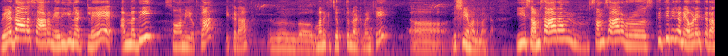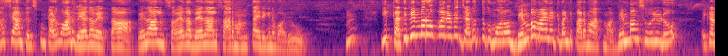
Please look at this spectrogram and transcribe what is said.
వేదాల సారం ఎరిగినట్లే అన్నది స్వామి యొక్క ఇక్కడ మనకి చెప్తున్నటువంటి విషయం అన్నమాట ఈ సంసారం సంసార స్థితిని కానీ ఎవడైతే రహస్యాన్ని తెలుసుకుంటాడో వాడు వేదవేత్త. వేదాలను వేద వేదాల సారం అంతా ఎరిగినవాడు. ఈ ప్రతిబింబ రూపమైనటువంటి జగత్తుకు మూలం బింబమైనటువంటి పరమాత్మ. బింబం సూర్యుడు ఇక్కడ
